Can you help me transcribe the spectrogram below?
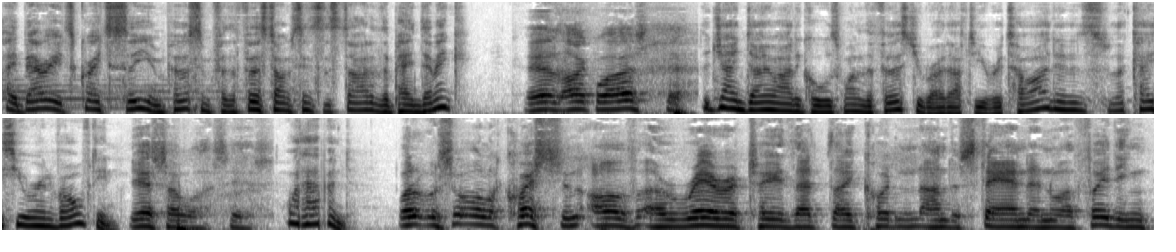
Hey Barry, it's great to see you in person for the first time since the start of the pandemic. Yeah, likewise. The Jane Doe article was one of the first you wrote after you retired, and it's a case you were involved in. Yes, I was. Yes. What happened? Well, it was all a question of a rarity that they couldn't understand and were feeding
